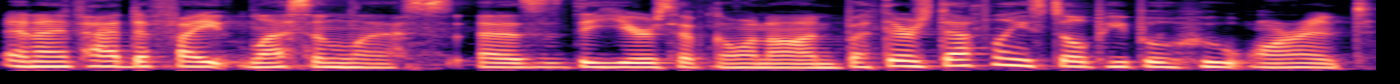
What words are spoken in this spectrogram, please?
And I've had to fight less and less as the years have gone on. But there's definitely still people who aren't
